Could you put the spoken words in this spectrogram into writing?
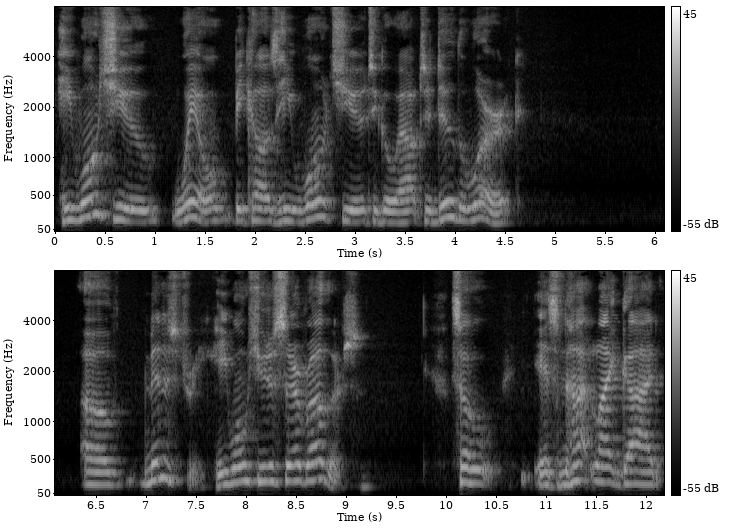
He wants you well because He wants you to go out to do the work of ministry. He wants you to serve others. So it's not like God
